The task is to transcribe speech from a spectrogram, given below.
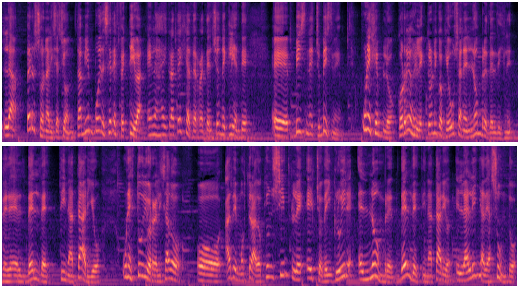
La personalización también puede ser efectiva en las estrategias de retención de cliente eh, business to business. Un ejemplo, correos electrónicos que usan el nombre del destinatario un estudio realizado ha demostrado que un simple hecho de incluir el nombre del destinatario en la línea de asunto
